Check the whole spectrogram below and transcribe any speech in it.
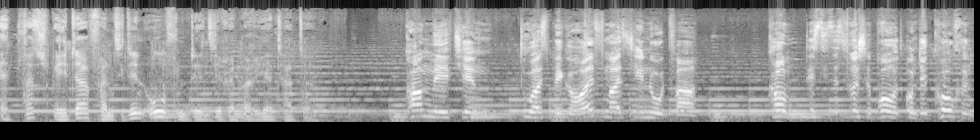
Etwas später fand sie den Ofen, den sie repariert hatte. Komm, Mädchen, du hast mir geholfen, als ich in Not war. Komm, iss dieses frische Brot und den Kuchen.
